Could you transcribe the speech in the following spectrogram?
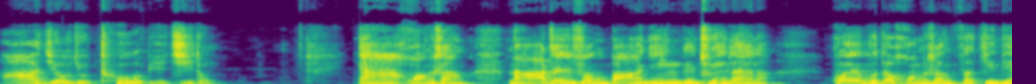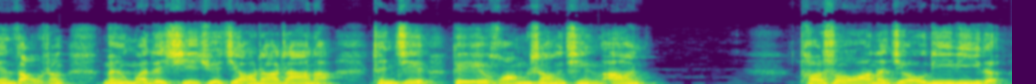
阿娇就特别激动。呀，皇上，哪阵风把您给吹来了？怪不得皇上在今天早上门外的喜鹊叫喳喳呢。臣妾给皇上请安。他说话呢娇滴滴的，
